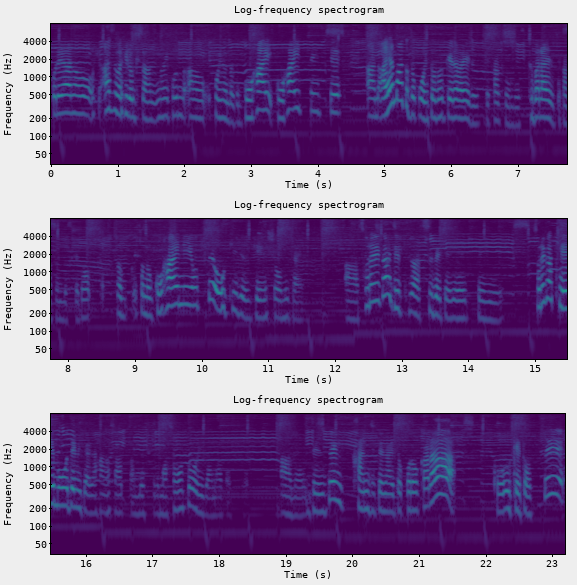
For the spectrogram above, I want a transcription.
これあの東博樹さんのこのあの本読んだけど誤配誤配って言ってあの誤ったところに届けられるって書くんです配られるって書くんですけどその誤配によって起きる現象みたいな。あそれが実は全てでっていうそれが啓蒙でみたいな話あったんですけど、まあ、その通りだなと。あの全然感じてないところからこう受け取って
